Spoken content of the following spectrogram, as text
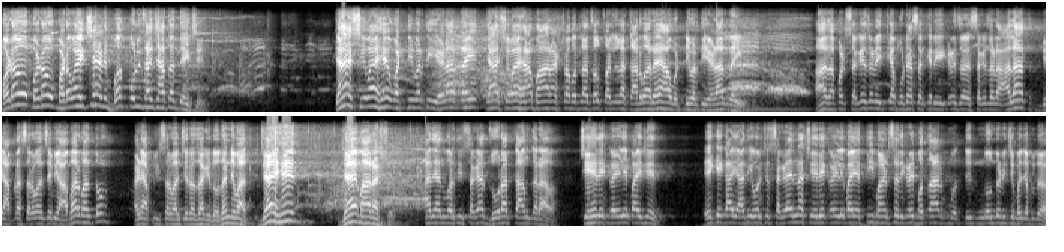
बडव बडव बडवायचे आणि मग पोलिसांच्या हातात द्यायचे. त्याशिवाय हे वट्टीवरती येणार नाही. त्याशिवाय हा महाराष्ट्रामधला जो चाललेला कारभार आहे हा वट्टीवरती येणार नाही. आज आपण सगळेजण इतक्या मोठ्या संख्येने इकडे सगळेजण आलात. मी आपल्या सर्वांचे मी आभार मानतो आणि आपली सर्वांची रजा घेतो. धन्यवाद. जय हिंद जय महाराष्ट्र. याद्यांवरती सगळ्यात जोरात काम करावं. चेहरे कळले पाहिजेत. एकेका यादीवरचे सगळ्यांना चेहरे कळले पाहिजेत. ती माणसं तिकडे मतदार नोंदणीची नोंदणीचे म्हणजे आपलं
